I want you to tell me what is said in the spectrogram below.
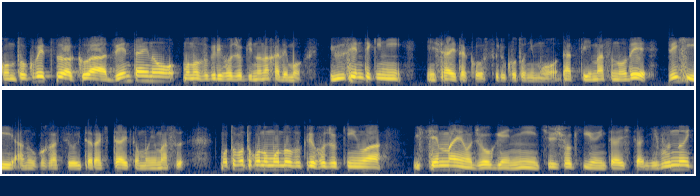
この特別枠は全体のものづくり補助金の中でも優先的に採択をすることにもなっていますので、ぜひあのご活用いただきたいと思います。もともとこのものづくり補助金は1000万円を上限に中小企業に対しては2分の1、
